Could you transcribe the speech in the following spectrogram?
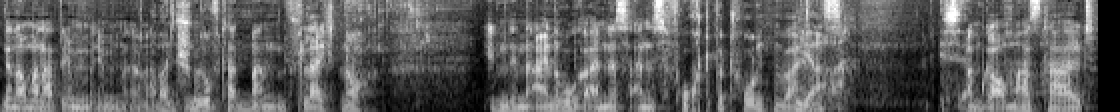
Genau, man hat im, im, äh, Aber im schön- Duft hat man vielleicht noch eben den Eindruck eines, eines fruchtbetonten Weins. Ja. Ist Am Gaumen hast du halt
